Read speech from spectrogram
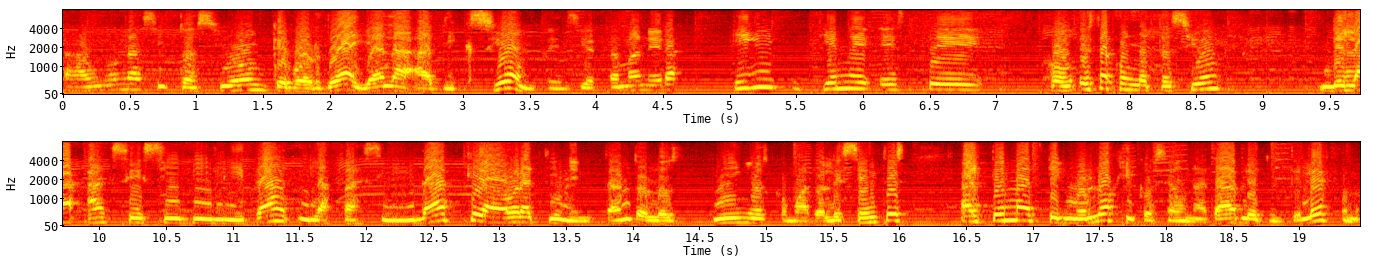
a una situación que bordea ya la adicción en cierta manera y tiene este con esta connotación de la accesibilidad y la facilidad que ahora tienen tanto los niños como adolescentes al tema tecnológico, sea una tablet, un teléfono.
